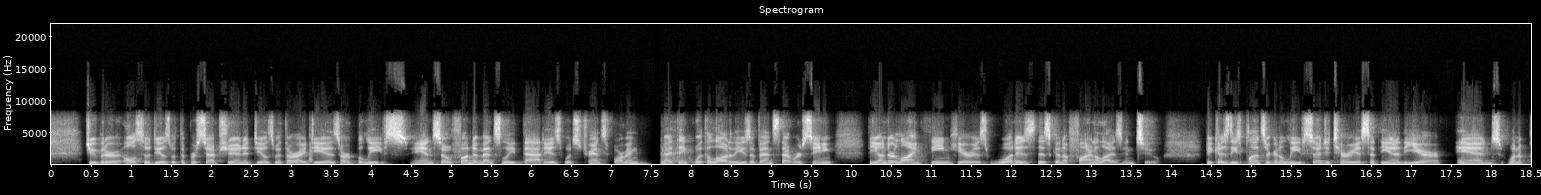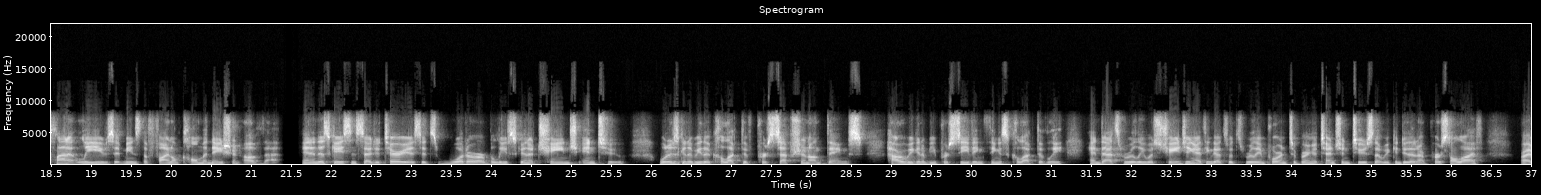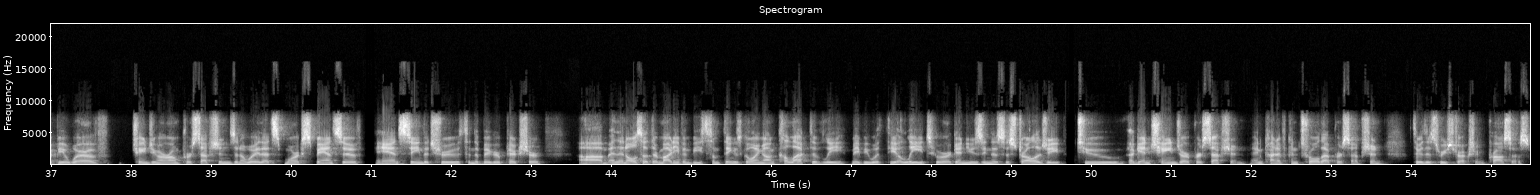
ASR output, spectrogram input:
Jupiter also deals with the perception, it deals with our ideas, our beliefs. And so fundamentally, that is what's transforming. And I think with a lot of these events that we're seeing, the underlying theme here is what is this going to finalize into? Because these planets are going to leave Sagittarius at the end of the year. And when a planet leaves, it means the final culmination of that. And in this case, in Sagittarius, it's what are our beliefs going to change into? What is going to be the collective perception on things? How are we going to be perceiving things collectively? And that's really what's changing. I think that's what's really important to bring attention to so that we can do that in our personal life, right? Be aware of changing our own perceptions in a way that's more expansive and seeing the truth and the bigger picture. Um, and then also, there might even be some things going on collectively, maybe with the elite who are again using this astrology to again change our perception and kind of control that perception through this restructuring process.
